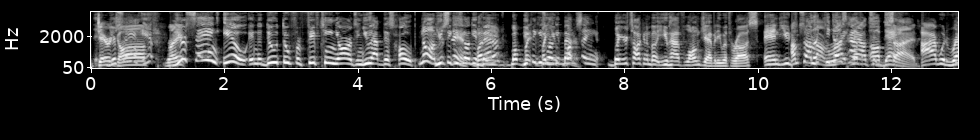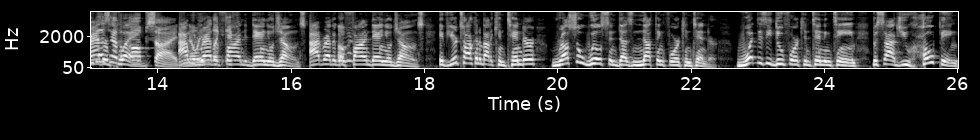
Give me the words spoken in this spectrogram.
Jared You're Goff, saying, ill, right? you're saying ill, and the dude threw for 15 yards, and you have this hope. No, I'm you just think saying, he's gonna get but better? You, but, you think he's gonna you- get better? I'm saying, but you're talking about you have longevity with Russ, and you. I'm talking like, he about does right now have today. Upside. I would He rather does have play upside. you I know, would rather like, find a Daniel Jones. I'd rather go Okay. find Daniel Jones. If you're talking about a contender, Russell Wilson does nothing for a contender. What does he do for a contending team besides you hoping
